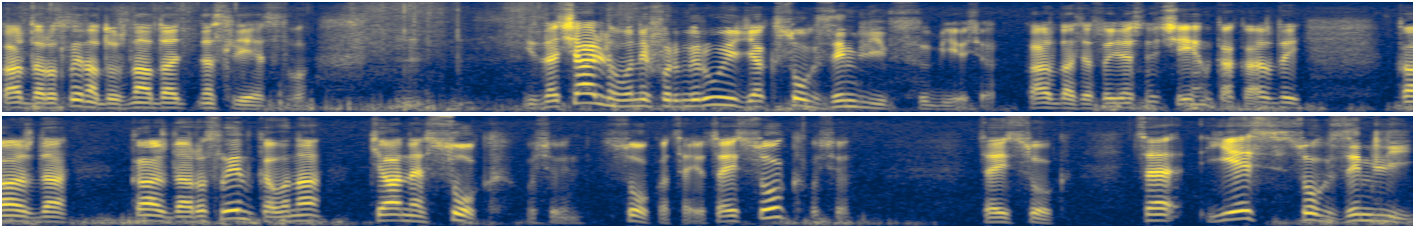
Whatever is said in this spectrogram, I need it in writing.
кожна рослина повинна дати наслідство. Ізначально вони формують як сок землі в собі. Ось. Кожна ця соняшничинка, кожний, кожна, кожна рослинка вона тягне сок. Ось він, сок оцей. Оцей сок, ось, цей сок. Це є сок землі.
